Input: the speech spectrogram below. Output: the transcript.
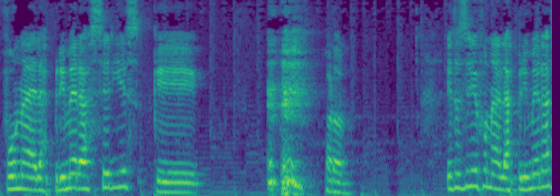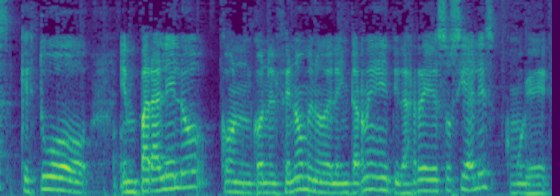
fue una de las primeras series que... perdón esta serie fue una de las primeras que estuvo en paralelo con, el fenómeno de la internet y las redes sociales, como que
